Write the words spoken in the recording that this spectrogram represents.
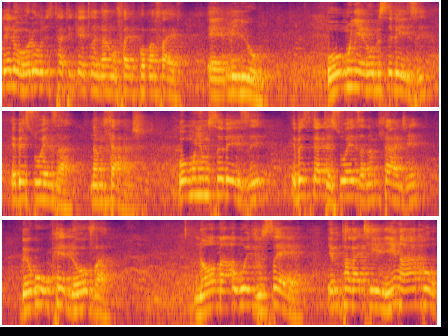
lelo holo lisithatha inkece ngango 5.5 eh million. Omunye umsebenzi ebesuwenza namhlanje. Omunye umsebenzi ebesikade siwenza namhlanje beku handover noma ukwedlusela emphakathini. Ingakho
